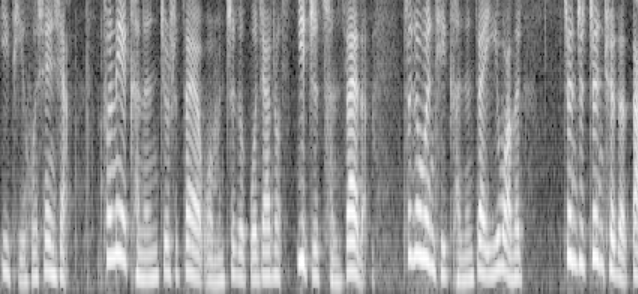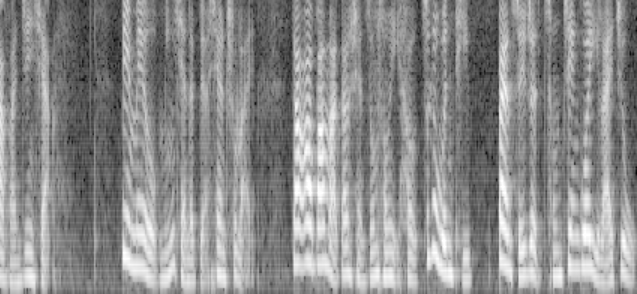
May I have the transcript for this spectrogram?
议题或现象，分裂可能就是在我们这个国家中一直存在的。这个问题可能在以往的政治正确的大环境下，并没有明显的表现出来。当奥巴马当选总统以后，这个问题伴随着从建国以来就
